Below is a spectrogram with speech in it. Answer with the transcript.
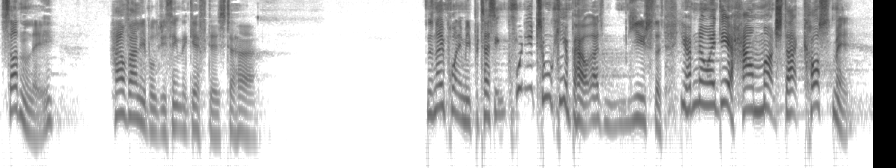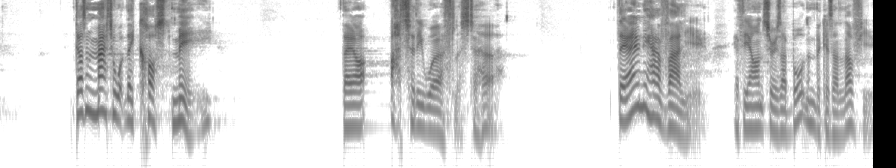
Suddenly, how valuable do you think the gift is to her? There's no point in me protesting. What are you talking about? That's useless. You have no idea how much that cost me. It doesn't matter what they cost me, they are utterly worthless to her. They only have value if the answer is, I bought them because I love you.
